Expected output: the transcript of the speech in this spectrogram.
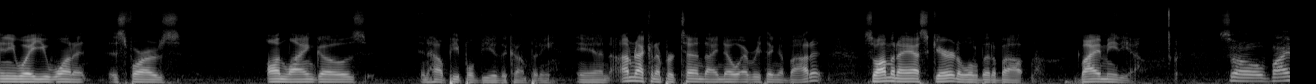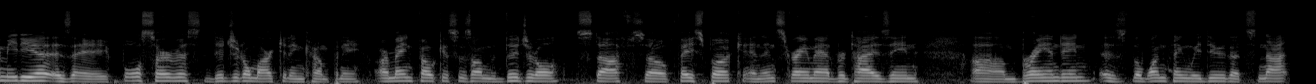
any way you want it as far as online goes and how people view the company. And I'm not going to pretend I know everything about it. So I'm going to ask Garrett a little bit about Vie Media. So, Vie Media is a full service digital marketing company. Our main focus is on the digital stuff, so Facebook and Instagram advertising. Um, branding is the one thing we do that's not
